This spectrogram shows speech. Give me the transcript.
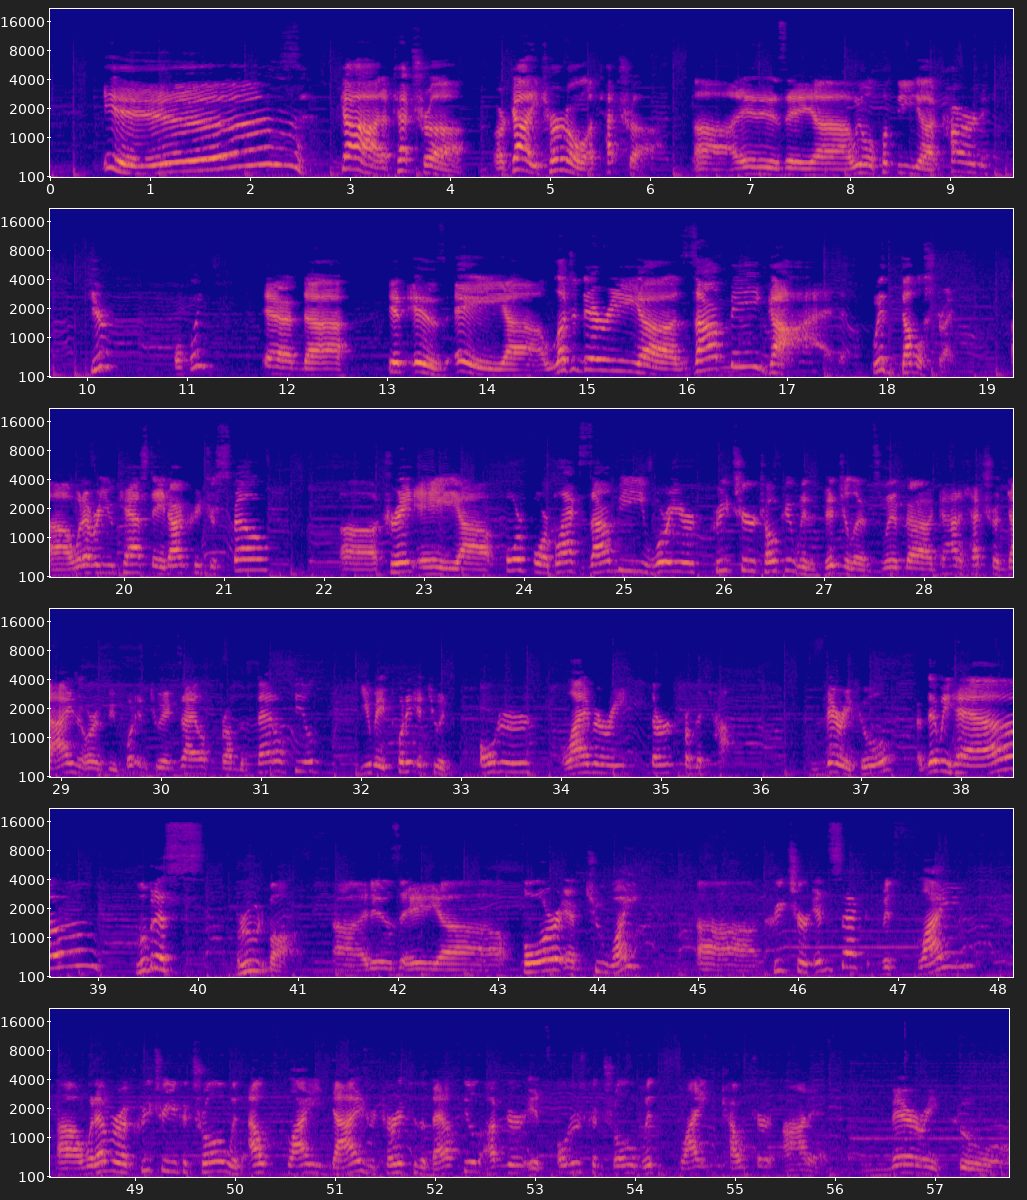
is God, Oketra, or God Eternal, Oketra. Uh, it is a. Uh, we will put the uh, card here, hopefully, and uh, it is a uh, legendary zombie god with double strike. Whenever you cast a non-creature spell, uh, create a 4-4 black zombie warrior creature token with vigilance. When uh, God Oketra dies or is put into exile from the battlefield, you may put it into its owner library third from the top. Very cool. And then we have Luminous Broodmaw. Uh, it is a uh, four and two white uh, creature insect with flying. Uh, whenever a creature you control without flying dies, return it to the battlefield under its owner's control with flying counter on it. Very cool.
